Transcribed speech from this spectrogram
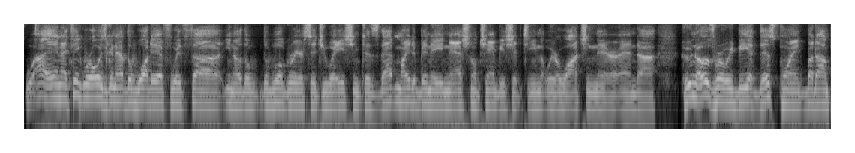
well, and I think we're always going to have the what if with uh, you know the the Will Grier situation because that might have been a national championship team that we were watching there, and uh, who knows where we'd be at this point. But um,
